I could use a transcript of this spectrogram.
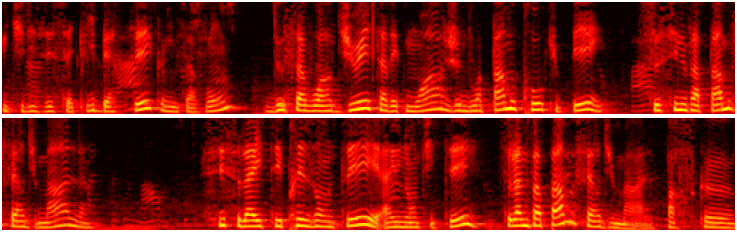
utiliser cette liberté que nous avons de savoir Dieu est avec moi, je ne dois pas me préoccuper, ceci ne va pas me faire du mal. Si cela a été présenté à une entité, cela ne va pas me faire du mal parce que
